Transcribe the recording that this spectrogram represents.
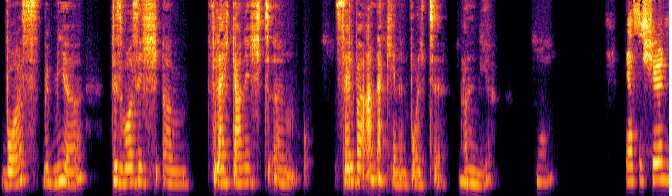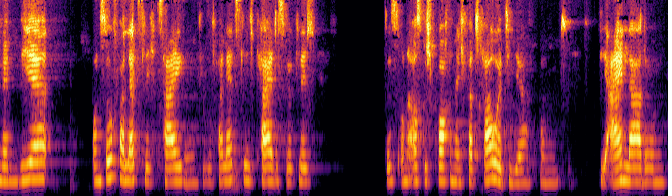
was mit mir, das, was ich ähm, vielleicht gar nicht ähm, selber anerkennen wollte an mir. Ja. Ja, es ist schön, wenn wir uns so verletzlich zeigen. Diese Verletzlichkeit ist wirklich das Unausgesprochene, ich vertraue dir und die Einladung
